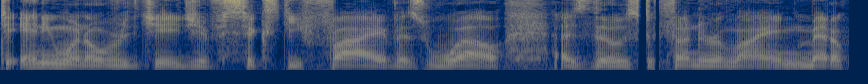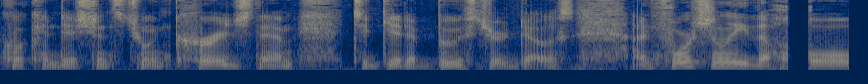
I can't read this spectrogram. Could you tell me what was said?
to anyone over the age of 65 as well as those with underlying medical conditions to encourage them to get a booster dose. Unfortunately, the whole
